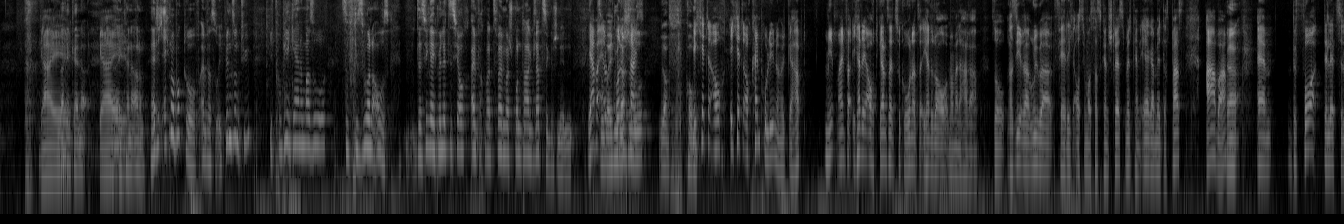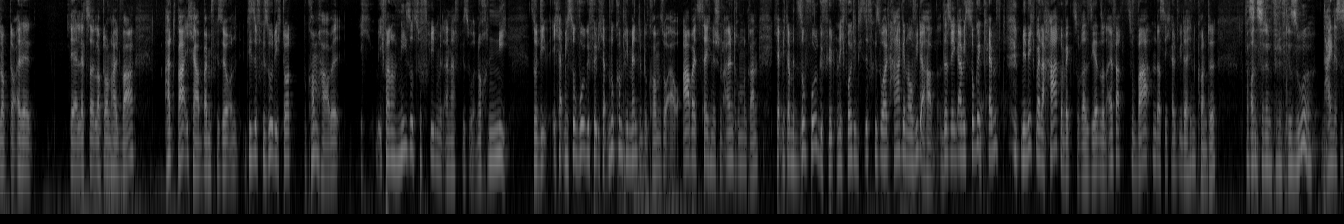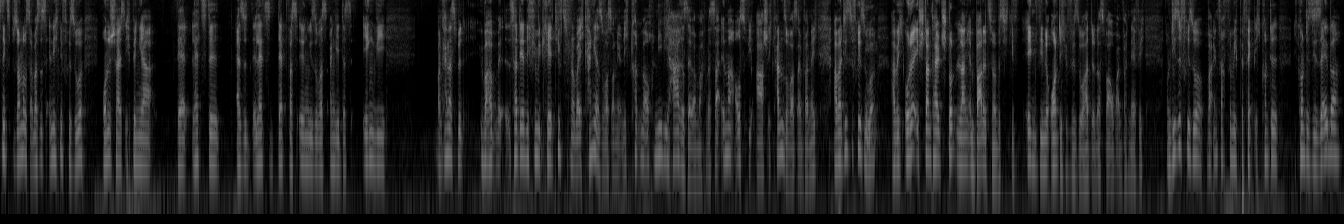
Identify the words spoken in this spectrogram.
Nein, Geil, keine, geil. nein, keine Ahnung. Hätte ich echt mal Bock drauf, einfach so. Ich bin so ein Typ, ich probiere gerne mal so, so Frisuren aus. Deswegen habe ich mir letztes Jahr auch einfach mal zweimal spontan Glatze geschnitten. Ja, aber So, weil ich mir dachte Scheiß, so, ja, pff, komm. Ich hätte auch, ich hätte auch kein Problem damit gehabt. Mir einfach, ich hatte ja auch die ganze Zeit zur Corona-Zeit, ich hatte doch auch immer meine Haare ab. So, Rasierer rüber, fertig, aus dem Haus, hast keinen Stress mit, keinen Ärger mit, das passt. Aber ja, ähm, bevor der letzte Lockdown, äh, der, der letzte Lockdown halt war, hat, war ich ja beim Friseur und diese Frisur, die ich dort bekommen habe, ich, ich war noch nie so zufrieden mit einer Frisur. Noch nie. So die, ich habe mich so wohl gefühlt, ich habe nur Komplimente bekommen, so arbeitstechnisch und allem drum und dran. Ich habe mich damit so wohl gefühlt und ich wollte diese Frisur halt haargenau wieder haben. Und deswegen habe ich so gekämpft, mir nicht meine Haare wegzurasieren, sondern einfach zu warten, dass ich halt wieder hin konnte. Was und, hast du denn für eine Frisur? Nein, das ist nichts Besonderes, aber es ist endlich eine Frisur. Ohne Scheiß, ich bin ja der letzte, also der letzte Depp, was irgendwie sowas angeht, das irgendwie, man kann das mit überhaupt, es hat ja nicht viel mit kreativ zu tun, aber ich kann ja sowas auch nicht. Und ich konnte mir auch nie die Haare selber machen. Das sah immer aus wie Arsch. Ich kann sowas einfach nicht. Aber diese Frisur mhm. habe ich, oder ich stand halt stundenlang im Badezimmer, bis ich die, irgendwie eine ordentliche Frisur hatte. Und das war auch einfach nervig. Und diese Frisur war einfach für mich perfekt. Ich konnte, ich konnte sie selber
